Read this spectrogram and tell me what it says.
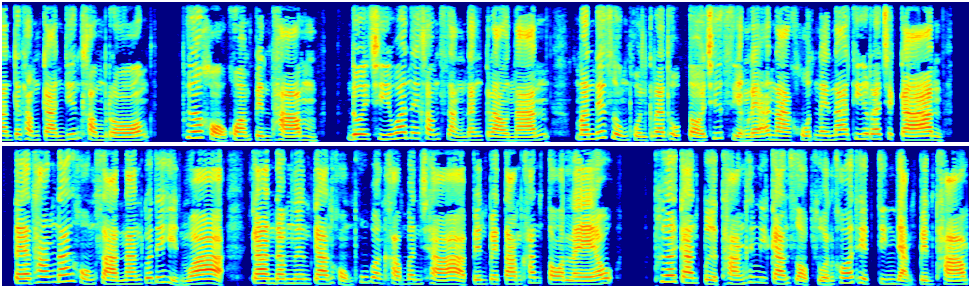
นั้นจะทำการยื่นคำร้อง เพื่อขอความเป็นธรรม โดยชี้ว่าในคำสั่งดังกล่าวนั้น มันได้ส่งผลกระทบต่อชื่อเสียงและอนาคตในหน้าที่ราชการ แต่ทางด้านของศาลนั้นก็ได้เห็นว่า การดำเนินการของผู้บังคับบัญชาเป็นไปตามขั้นตอนแล้ว เพื่อการเปิดทางให้มีการสอบสวนข้อเท็จจริงอย่างเป็นธรรม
